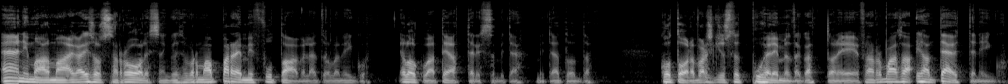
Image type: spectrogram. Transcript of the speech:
äänimaailma on aika isossa roolissa, niin kyllä se varmaan paremmin futaa vielä tuolla niin kuin elokuvateatterissa, mitä, mitä tuota, kotona, varsinkin jos puhelimilta katsoo, niin ei varmaan saa ihan täyttä niin kuin,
